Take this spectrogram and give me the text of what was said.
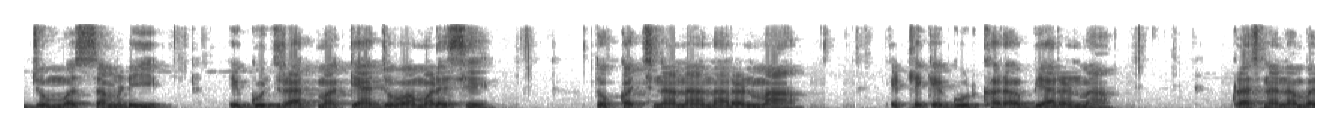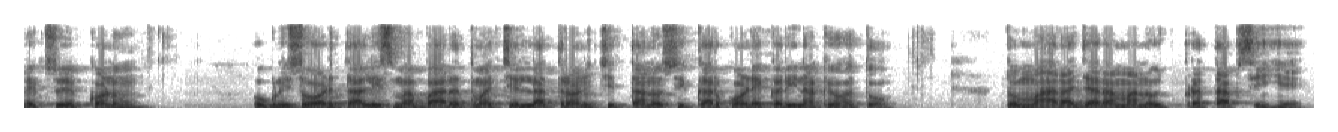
ઝુમ્મસ સમડી એ ગુજરાતમાં ક્યાં જોવા મળે છે? તો કચ્છના નાનારણમાં, એટલે કે ગુડખર અભયારણ્યમાં. પ્રશ્ન નંબર એકસો એકાણું. ઓગણીસો અડતાલીસમાં ભારતમાં છેલ્લા ત્રણ ચિત્તાનો શિકાર કોણે કરી નાખ્યો હતો? તો મહારાજા રામાનુજ પ્રતાપસિંહે.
